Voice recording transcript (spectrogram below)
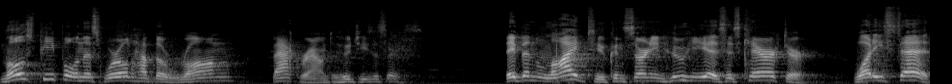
Most people in this world have the wrong background to who Jesus is. They've been lied to concerning who he is, his character, what he said.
